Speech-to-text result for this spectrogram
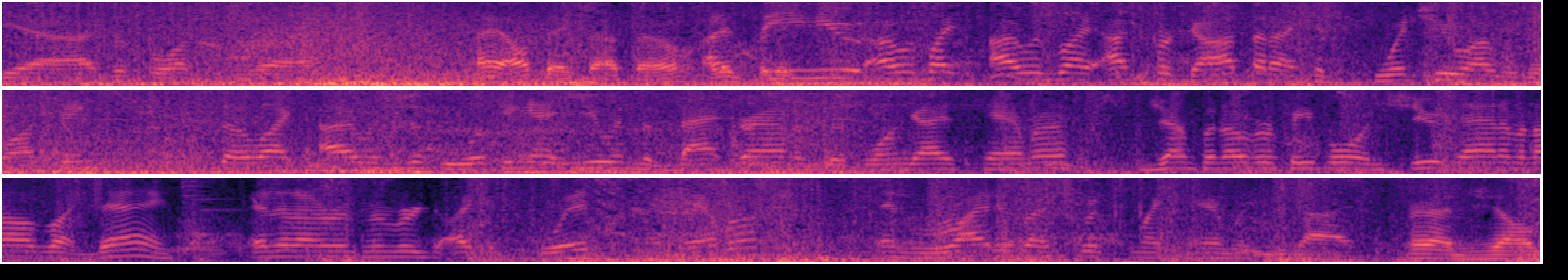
Yeah, I just watched that. Hey, I'll take that though. I I seen you, I was like, I was like, I forgot that I could switch who I was watching. So like, I was just looking at you in the background of this one guy's camera, jumping over people and shooting at him, and I was like, dang. And then I remembered I could switch my camera, and right as I switched my camera, you died. We're gonna jump.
